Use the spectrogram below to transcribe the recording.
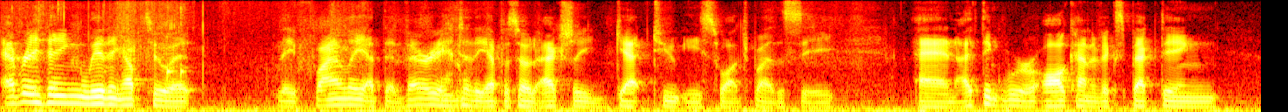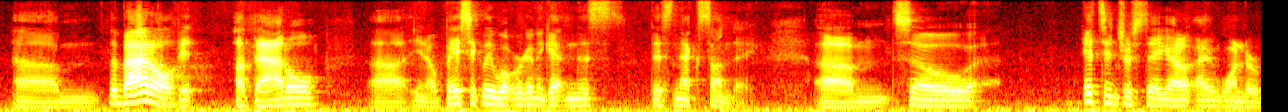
everything leading up to it, they finally at the very end of the episode actually get to Eastwatch by the Sea, and I think we were all kind of expecting um, The battle. a, bit, a battle. Uh, you know, basically what we're going to get in this this next Sunday. Um, so it's interesting. I, I wonder,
